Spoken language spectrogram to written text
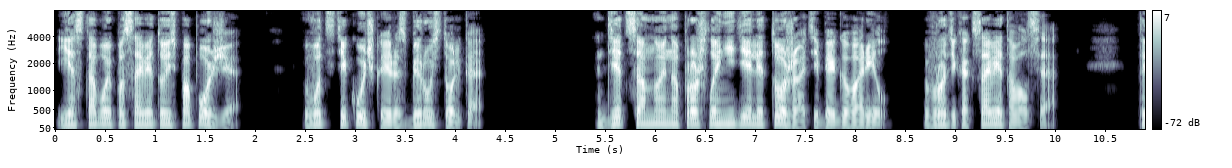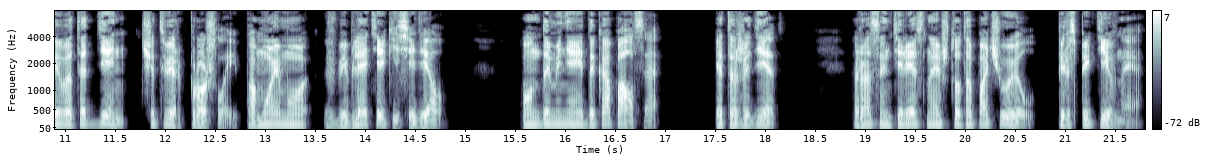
Я с тобой посоветуюсь попозже, вот с текучкой разберусь только. Дед со мной на прошлой неделе тоже о тебе говорил. Вроде как советовался. Ты в этот день, четверг прошлый, по-моему, в библиотеке сидел. Он до меня и докопался. Это же дед. Раз интересное что-то почуял, перспективное,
